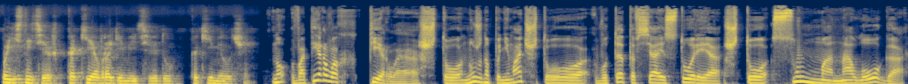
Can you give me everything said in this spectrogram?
Поясните, какие овраги имеете в виду? Какие мелочи? Ну, во-первых, первое, что нужно понимать, что вот эта вся история, что сумма налога,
